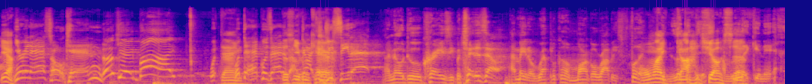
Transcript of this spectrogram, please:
Yeah. You're an asshole, Ken. Okay, bye. What, Dang. what the heck was that Doesn't about? even Guys, care. did you see that? I know, dude, crazy, but check this out. I made a replica of Margot Robbie's foot. Oh my and look God, at this. Joseph. I'm licking it.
